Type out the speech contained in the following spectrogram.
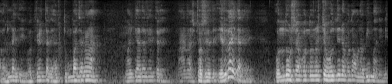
ಅವರೆಲ್ಲ ಇದೆ. ಇವತ್ತು ಹೇಳ್ತಾರೆ, ಯಾರು ತುಂಬ ಜನ ಮೈಂಡ್ಯಾದಲ್ಲಿ ಹೇಳ್ತಾರೆ ನಾನು ಅಷ್ಟು ವರ್ಷ ಎಲ್ಲ ಇದ್ದಾರೆ. ಒಂದು ವರ್ಷ ಬಂದವನಷ್ಟೇ ಒಂದಿನ ಬಂದು ಅವನ ಅಭಿಮಾನಿನೇ.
